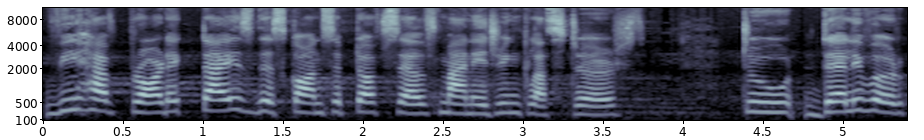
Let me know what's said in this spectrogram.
we have productized this concept of self-managing clusters to deliver,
